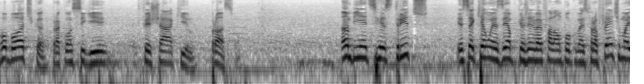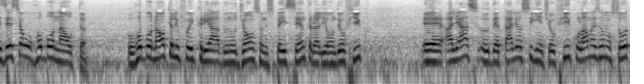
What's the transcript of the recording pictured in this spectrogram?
robótica para conseguir fechar aquilo. Próximo. Ambientes restritos. Esse aqui é um exemplo que a gente vai falar um pouco mais para frente, mas esse é o Robonauta. O Robonauta ele foi criado no Johnson Space Center, ali onde eu fico. É, aliás, o detalhe é o seguinte, eu fico lá, mas eu não sou,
